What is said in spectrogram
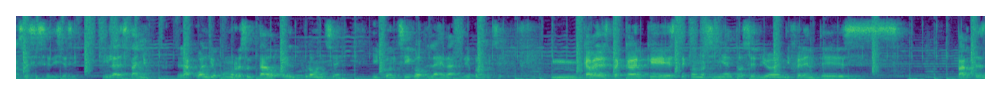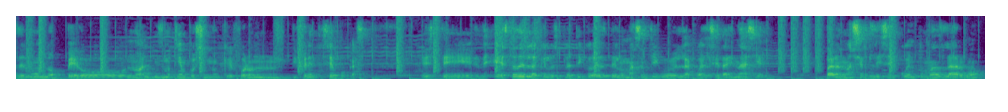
no sé si se dice así, y la de estaño, la cual dio como resultado el bronce y consigo la edad de bronce. Mm, cabe destacar que este conocimiento se dio en diferentes partes del mundo, pero no al mismo tiempo, sino que fueron diferentes épocas. Este, esta de la que les platico es de lo más antiguo, la cual se da en Asia. Para no hacerles el cuento más largo,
